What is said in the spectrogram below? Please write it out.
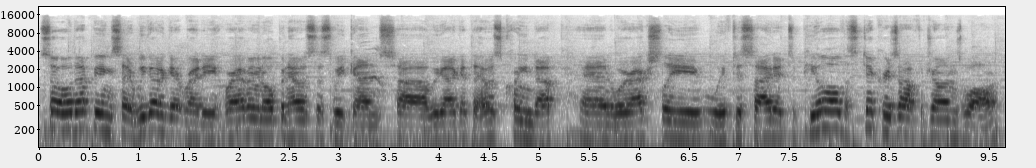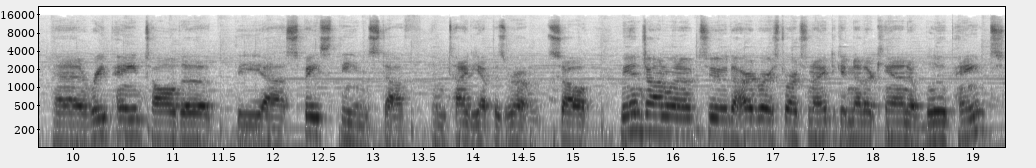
So that being said, we got to get ready. We're having an open house this weekend. Uh, we got to get the house cleaned up, and we're actually we've decided to peel all the stickers off of John's wall and repaint all the the uh, space theme stuff and tidy up his room. So me and John went out to the hardware store tonight to get another can of blue paint.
